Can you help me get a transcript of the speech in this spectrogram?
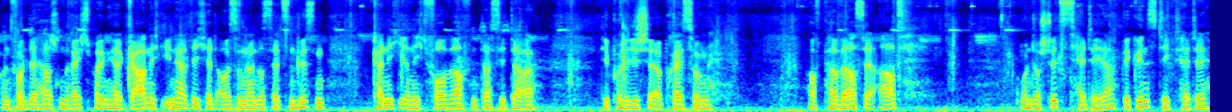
und von der herrschenden Rechtsprechung her gar nicht inhaltlich hätte auseinandersetzen müssen, kann ich ihr nicht vorwerfen, dass sie da die politische Erpressung auf perverse Art unterstützt hätte, ja, begünstigt hätte.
